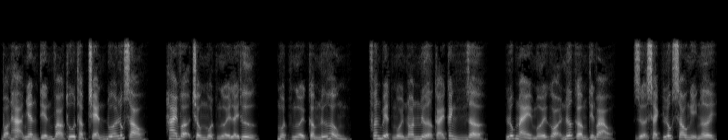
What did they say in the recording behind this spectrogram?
bọn hạ nhân tiến vào thu thập chén đũa lúc sau, hai vợ chồng một người lấy thư, một người cầm nữ hồng, phân biệt ngồi non nửa cái canh giờ, lúc này mới gọi nước gấm tiến vào, rửa sạch lúc sau nghỉ ngơi.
